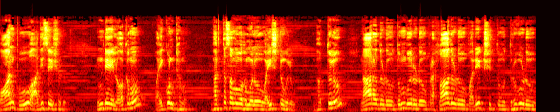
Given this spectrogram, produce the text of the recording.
పాన్పు ఆదిశేషుడు. ఉండే లోకము వైకుంఠము. భక్త సమూహములు వైష్ణవులు. భక్తులు నారదుడు తుంబురుడు ప్రహ్లాదుడు పరీక్షిత్తు ధ్రువుడు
